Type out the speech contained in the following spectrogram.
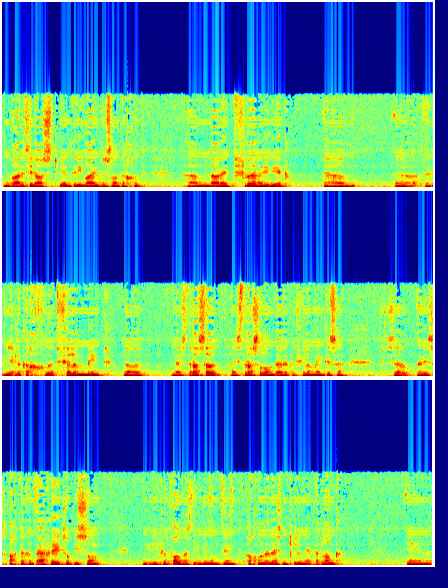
um, waar is dit daar's twee drie baie interessante goed. Ehm um, daar het vroeër in die week ehm um, 'n redelike groot filament nou luisteraars sal onthou dat 'n filament is 'n so daar is agterge bergreeks op die son. In hierdie geval was die ding omtrent 800 000 km lank en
